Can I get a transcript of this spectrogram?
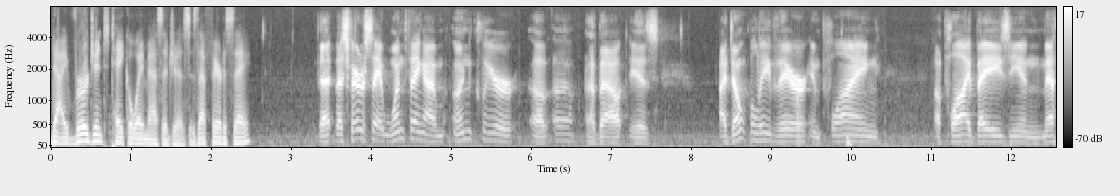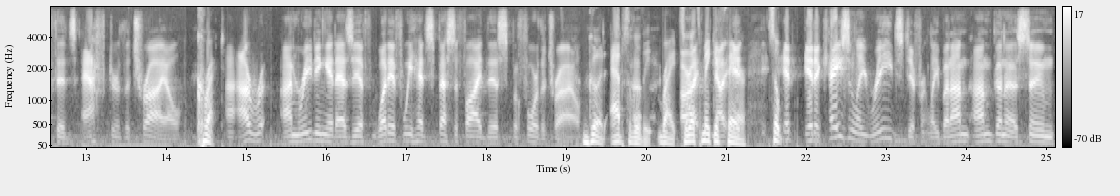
divergent takeaway messages. Is that fair to say? That, that's fair to say. One thing I'm unclear uh, uh, about is I don't believe they're implying apply Bayesian methods after the trial. Correct. I, am reading it as if, what if we had specified this before the trial? Good, absolutely. Uh, right. So let's right. make it now, fair. It, so it, it occasionally reads differently, but I'm, I'm going to assume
